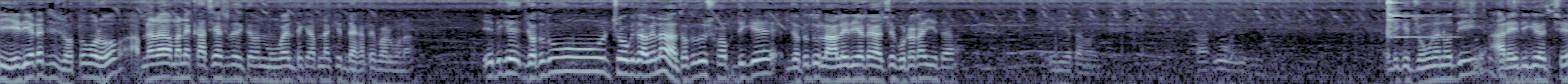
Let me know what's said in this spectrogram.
এই এরিয়াটা যে যত বড়, আপনারা মানে কাছে আসলে দেখতে পাবেন মোবাইল থেকে আপনাকে দেখাতে পারব না। এদিকে যতদূর চোখ যাবে না যতদূর সব দিকে, যতদূর লাল এরিয়াটা আছে, গোটাটাই এটা এরিয়াটা হয়। এদিকে যমুনা নদী, আর এদিকে হচ্ছে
